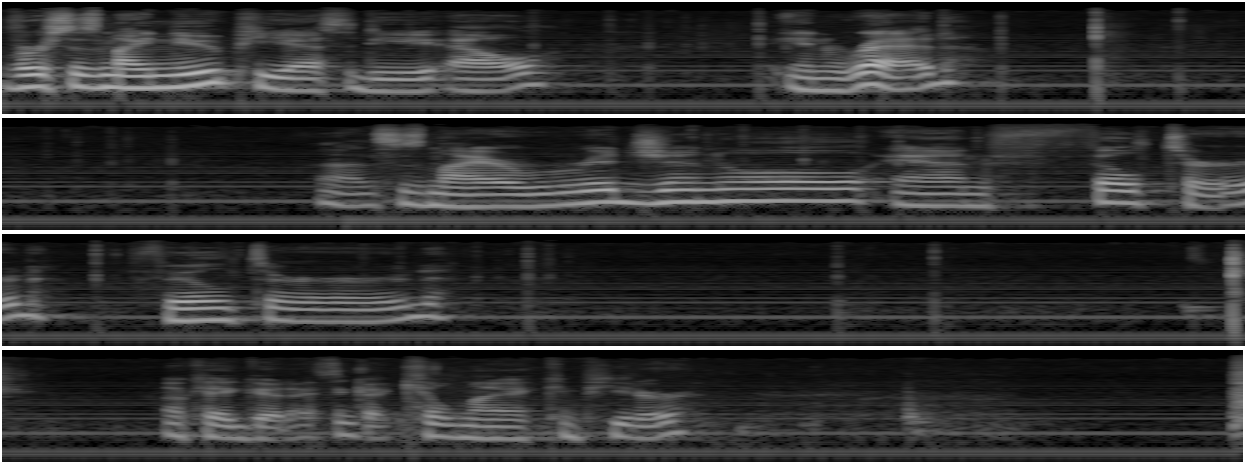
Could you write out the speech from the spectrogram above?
versus my new PSD L in red. Uh, this is my original and filtered, filtered. Okay, good. I think I killed my computer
